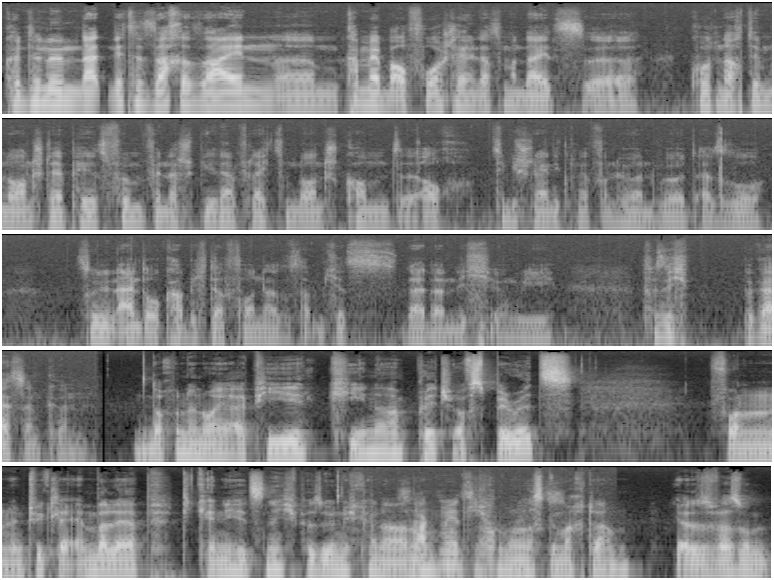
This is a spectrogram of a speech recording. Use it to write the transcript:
könnte eine nette Sache sein. Ähm, kann mir aber auch vorstellen, dass man da jetzt äh, kurz nach dem Launch der PS5, wenn das Spiel dann vielleicht zum Launch kommt, äh, auch ziemlich schnell nichts mehr von hören wird. Also so den Eindruck habe ich davon. Also es hat mich jetzt leider nicht irgendwie für sich begeistern können. Noch eine neue IP, Kena Bridge of Spirits von Entwickler Ember Lab. Die kenne ich jetzt nicht persönlich, keine Ahnung, ob jetzt die auch schon mal was gemacht haben. Ja, also es war so ein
